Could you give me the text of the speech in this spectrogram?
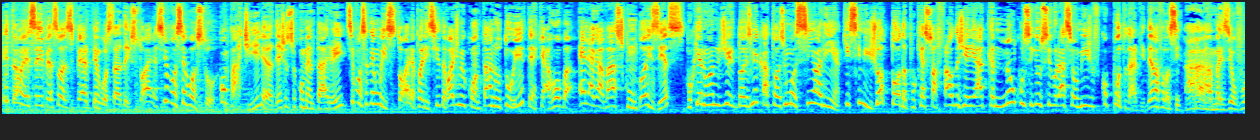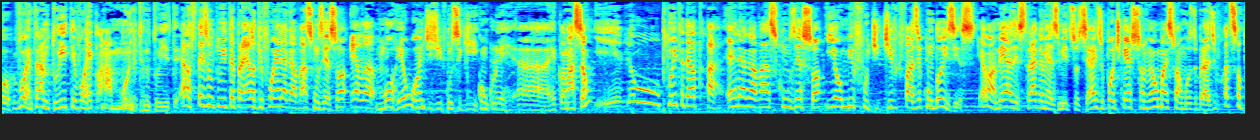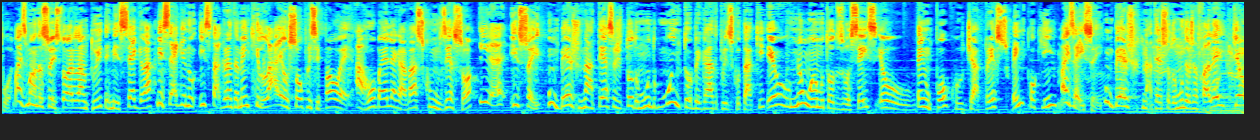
Então é isso aí, pessoas. Espero que tenham gostado da história. Se você gostou, compartilha, deixa seu comentário aí. Se você tem uma história parecida, pode me contar no Twitter, que é LHVAS com dois Es. Porque no ano de 2014, uma senhorinha que se mijou toda porque a sua fralda geriátrica não conseguiu segurar seu mijo, ficou puta da vida. Ela falou assim: Ah, mas eu vou, vou entrar no Twitter e vou reclamar muito no Twitter. Ela fez um Twitter pra ela que foi LHVAS com Z só. Ela morreu antes de conseguir concluir a reclamação. E o Twitter dela tá lá, LHVAS com Z só. E eu me fudi. Tive que fazer com dois Es. É uma merda, estraga minhas mídias sociais. O podcast só não é o mais famoso do Brasil por causa dessa porra. Mas manda sua história lá no Twitter, me segue lá. Me segue no Instagram também, que lá eu sou o principal, é LHVAS com Z só. E é isso aí. Um beijo na testa de todo mundo. Muito obrigado por escutar aqui. Eu não amo todos vocês. Eu tenho um pouco de apreço, bem pouquinho. Mas é isso aí. Um beijo na testa de todo mundo. Eu já falei que eu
